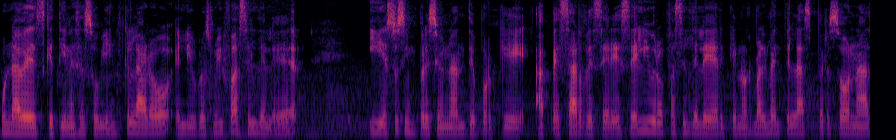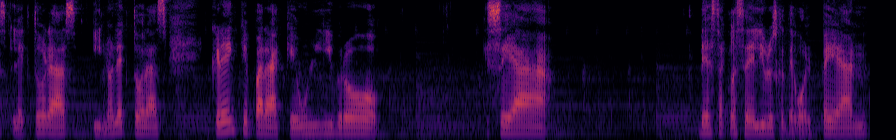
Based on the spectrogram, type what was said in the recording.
Una vez que tienes eso bien claro, el libro es muy fácil de leer y eso es impresionante porque a pesar de ser ese libro fácil de leer que normalmente las personas, lectoras y no lectoras, creen que para que un libro sea de esta clase de libros que te golpean,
